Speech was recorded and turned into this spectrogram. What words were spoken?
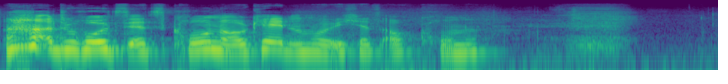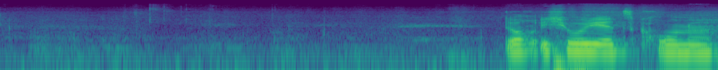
Ah, du holst jetzt Krone. Okay, dann hole ich jetzt auch Krone. Doch, ich hole jetzt Krone.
